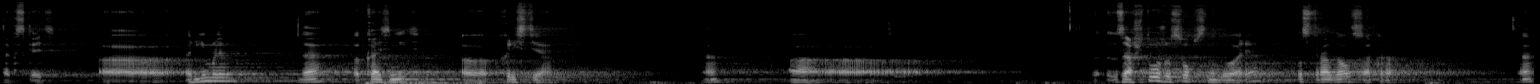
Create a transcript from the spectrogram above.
так сказать, э, римлян да, казнить э, христиан. Да? За что же, собственно говоря, пострадал Сократ? Да?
